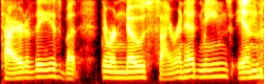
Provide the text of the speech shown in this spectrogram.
tired of these, but there were no Siren Head memes in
